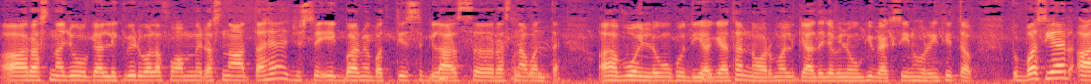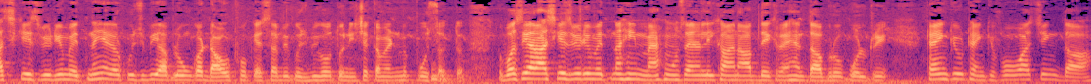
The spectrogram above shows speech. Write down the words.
रसना जो क्या लिक्विड वाला फॉर्म में रसना आता है, जिससे एक बार में बत्तीस गिलास रसना बनता है। वो इन लोगों को दिया गया था नॉर्मल क्या था, जब इन लोगों की वैक्सीन हो रही थी तब। तो बस यार, आज के इस वीडियो में इतना ही। अगर कुछ भी आप लोगों का डाउट हो, कैसा भी कुछ भी हो तो नीचे कमेंट में पूछ सकते हो। तो बस यार, आज के इस वीडियो में इतना ही। मैं हूँ हुसैन अली खान, आप देख रहे हैं the bro poultry. Thank you thank you for watching the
